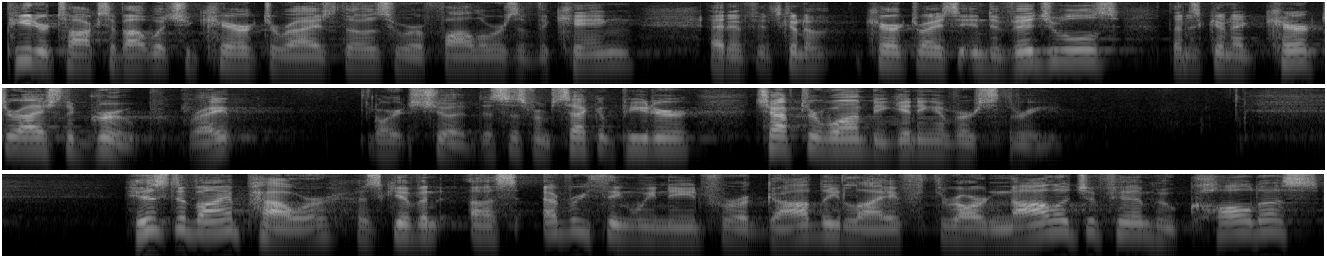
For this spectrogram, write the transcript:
Peter talks about what should characterize those who are followers of the king. And if it's going to characterize the individuals, then it's going to characterize the group, right? Or it should. This is from 2 Peter chapter 1, beginning in verse 3. His divine power has given us everything we need for a godly life through our knowledge of Him who called us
